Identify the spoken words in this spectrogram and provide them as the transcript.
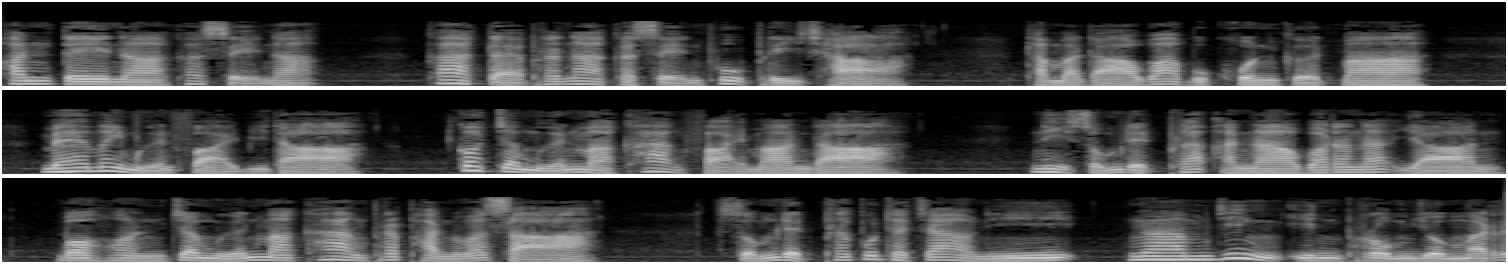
พันเตนาคเสนะข้าแต่พระนาคเษนผู้ปรีชา ธรรมดาว่าบุคคลเกิดมา แม้ไม่เหมือนฝ่ายบิดา ก็จะเหมือนมาข้างฝ่ายมารดา นี่สมเด็จพระอนาวรณญาณบอฮอนจะเหมือนมาข้างพระพันวษา สมเด็จพระพุทธเจ้านี้ งามยิ่งอินพรมยมมเร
